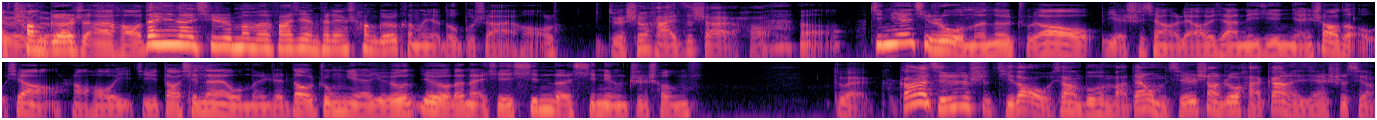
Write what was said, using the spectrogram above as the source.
对对唱歌是爱好，但现在其实慢慢发现，他连唱歌可能也都不是爱好了。对，生孩子是爱好。啊，今天其实我们呢，主要也是想聊一下那些年少的偶像，然后以及到现在我们人到中年，又有又有了哪些新的心灵支撑。对，刚才其实就是提到偶像的部分吧，但是我们其实上周还干了一件事情，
